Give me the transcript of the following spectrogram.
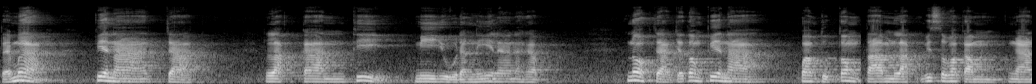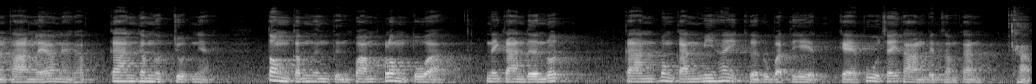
แต่เมื่อพิจารณาจากหลักการที่มีอยู่ดังนี้แล้วนะครับ นอกจากจะต้องพิจารณาความถูกต้องตามหลักวิศวกรรมงานทางแล้วเนะครับ การกำหนดจุดเนี่ย ต้องคำนึงถึงความคล่องตัวในการเดินรถ การป้องกันมิให้เกิดอุบัติเหตุ แก่ผู้ใช้ทางเป็นสำคัญครับ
